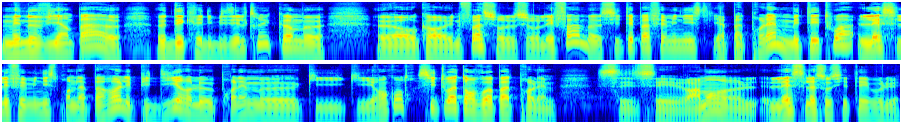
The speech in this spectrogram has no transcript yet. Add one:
mais ne viens pas euh, décrédibiliser le truc, comme euh, encore une fois sur, sur les femmes, si t'es pas féministe, il n'y a pas de problème, mais tais-toi, laisse les féministes prendre la parole et puis dire le problème euh, qu'ils rencontrent. Si toi t'en vois pas de problème, c'est vraiment, laisse la société évoluer.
